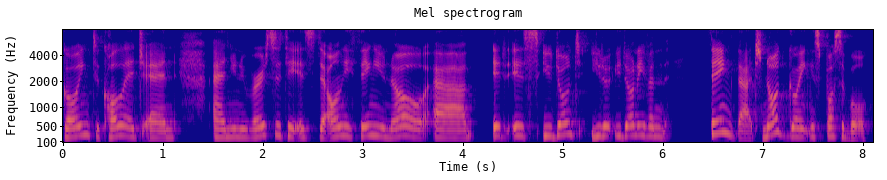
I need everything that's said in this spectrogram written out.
going to college and and university is the only thing you know, uh, it is you don't you don't you don't even think that not going is possible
